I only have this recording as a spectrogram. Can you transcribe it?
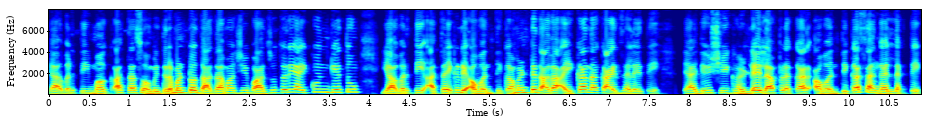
त्यावरती मग आता सौमित्र म्हणतो दादा माझी बाजू तरी ऐकून घे तू. यावरती आता इकडे अवंतिका म्हणते दादा ऐका ना काय झालंय ते. त्या दिवशी घडलेला प्रकार अवंतिका सांगायला लागते.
